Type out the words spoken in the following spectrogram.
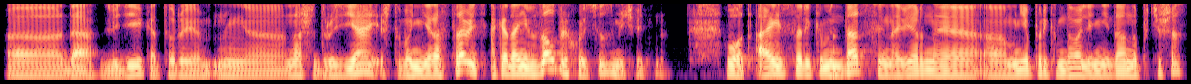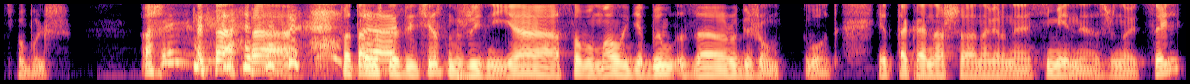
э, да, людей, которые э, наши друзья, чтобы они не расстраивались, а когда они в зал приходят, все замечательно. Вот, а из рекомендаций, наверное, э, мне порекомендовали недавно путешествовать побольше. Потому что, если честно, в жизни я особо мало где был за рубежом. Вот. Это такая наша, наверное, семейная с женой цель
